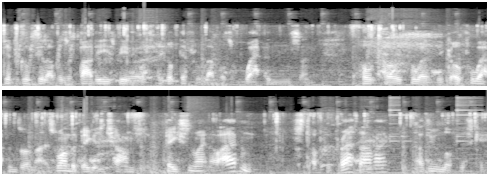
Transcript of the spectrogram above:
difficulty levels of baddies, being able to pick up different levels of weapons, and the whole for whether they go for weapons or not. It's one of the biggest challenges I'm facing right now. I haven't stopped the breath, have I? I do love this game.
